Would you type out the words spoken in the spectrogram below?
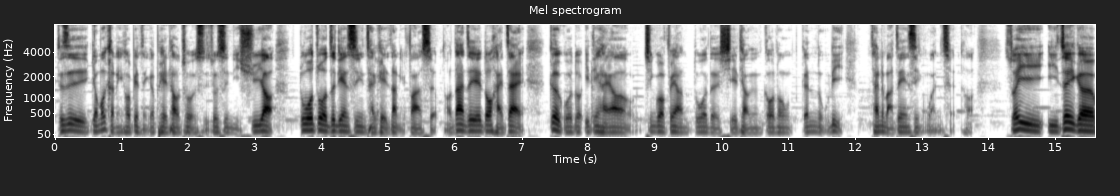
就是有没有可能以后变成一个配套措施，就是你需要多做这件事情才可以让你发射，好，当然这些都还在各国都一定还要经过非常多的协调跟沟通跟努力，才能把这件事情完成，好。所以以这个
